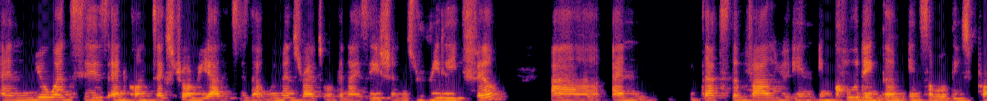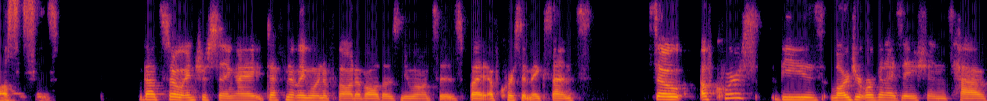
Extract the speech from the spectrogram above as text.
and nuances and contextual realities that women's rights organizations really fill, uh, and that's the value in including them in some of these processes. That's so interesting. I definitely wouldn't have thought of all those nuances, but of course it makes sense. So, of course, these larger organizations have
